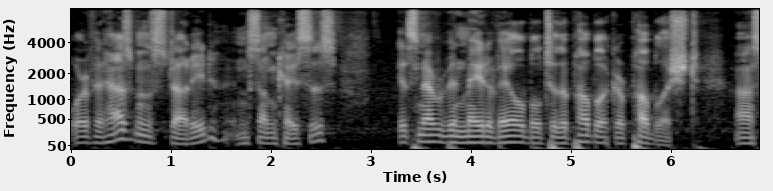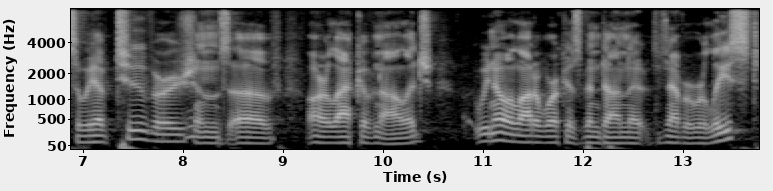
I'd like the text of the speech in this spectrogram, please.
or if it has been studied, in some cases, it's never been made available to the public or published. Uh, so we have two versions of our lack of knowledge. We know a lot of work has been done that's never released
